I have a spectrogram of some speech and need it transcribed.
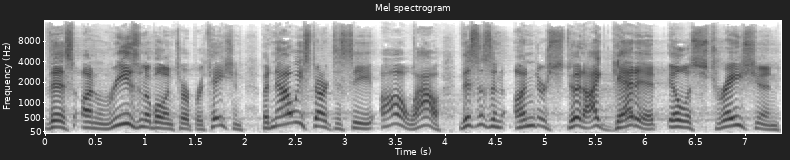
this unreasonable interpretation, but now we start to see, oh, wow, this is an understood, I get it, illustration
